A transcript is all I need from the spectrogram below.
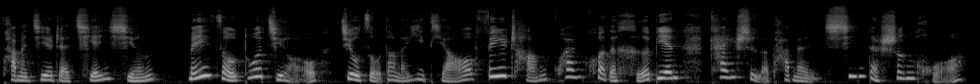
他们接着前行。没走多久，就走到了一条非常宽阔的河边，开始了他们新的生活。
